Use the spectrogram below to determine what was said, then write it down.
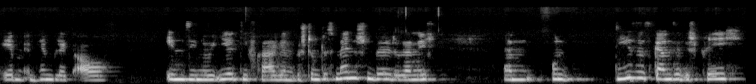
Eben im Hinblick auf insinuiert die Frage ein bestimmtes Menschenbild oder nicht? Ähm, und dieses ganze Gespräch,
